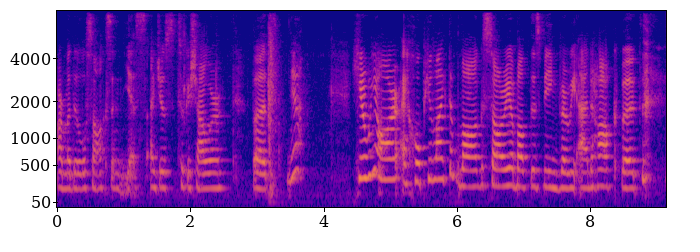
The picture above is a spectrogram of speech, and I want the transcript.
armadillo socks. And yes, I just took a shower. But yeah, here we are. I hope you liked the vlog. Sorry about this being very ad hoc, but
